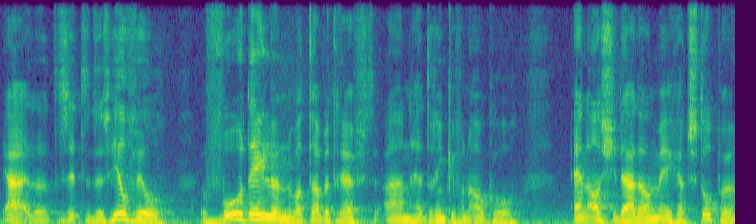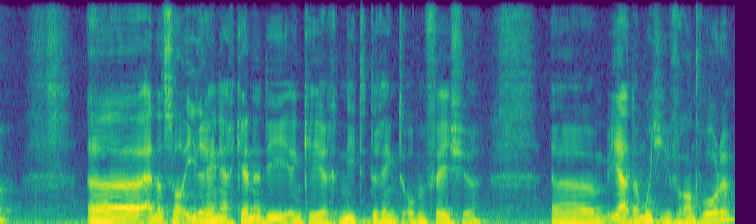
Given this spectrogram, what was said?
Ja, er zitten dus heel veel voordelen wat dat betreft aan het drinken van alcohol. En als je daar dan mee gaat stoppen, uh, en dat zal iedereen herkennen die een keer niet drinkt op een feestje, uh, ja, dan moet je je verantwoorden.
